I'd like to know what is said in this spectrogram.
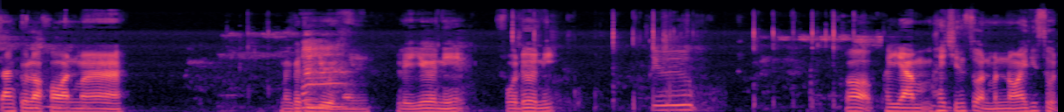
สร้างตัวละครมา มันก็จะอยู่ในเลเยอร์นี้โฟลเดอร์นี้จึ๊บก็พยายามให้ชิ้นส่วนมันน้อยที่สุด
